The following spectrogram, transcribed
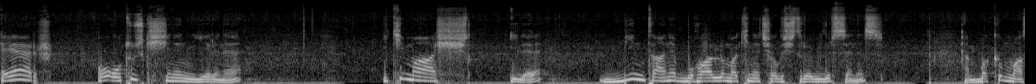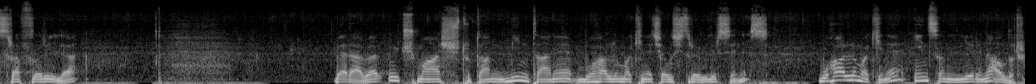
Eğer o 30 kişinin yerine iki maaş ile bin tane buharlı makine çalıştırabilirseniz yani bakım masraflarıyla beraber 3 maaş tutan bin tane buharlı makine çalıştırabilirseniz buharlı makine insanın yerini alır.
